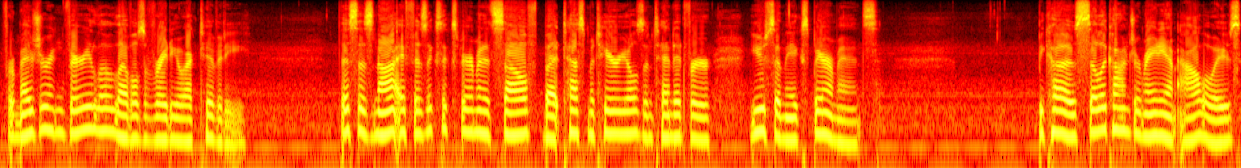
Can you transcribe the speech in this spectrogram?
for measuring very low levels of radioactivity. This is not a physics experiment itself, but test materials intended for use in the experiments. Because silicon germanium alloys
